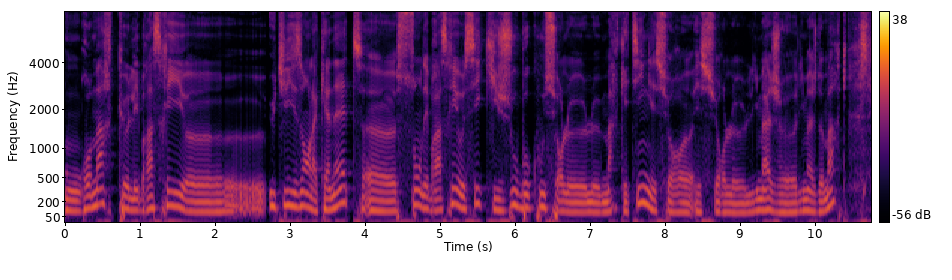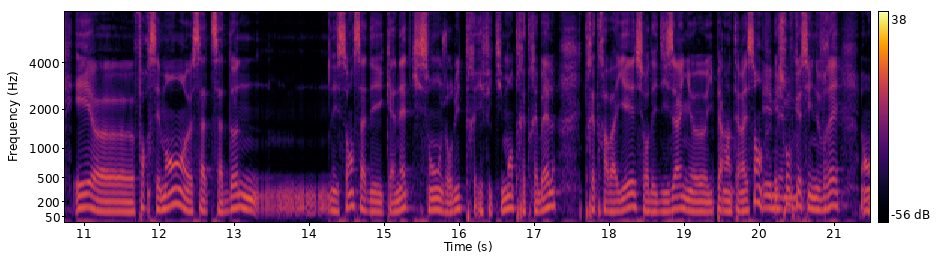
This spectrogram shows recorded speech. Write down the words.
on remarque que les brasseries euh, utilisant la canette euh, sont des brasseries aussi qui jouent beaucoup sur le, le marketing et sur, euh, et sur le, l'image, euh, l'image de marque. Et euh, forcément, euh, ça, ça donne naissance à des canettes qui sont aujourd'hui très, effectivement très très belles, très travaillées sur des designs euh, hyper intéressants. Et je trouve que c'est une vraie, en,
